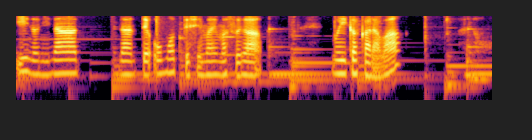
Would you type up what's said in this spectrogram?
いいのにななんて思ってしまいますが6日からはあの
